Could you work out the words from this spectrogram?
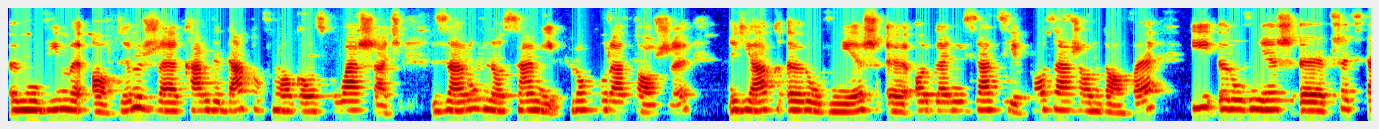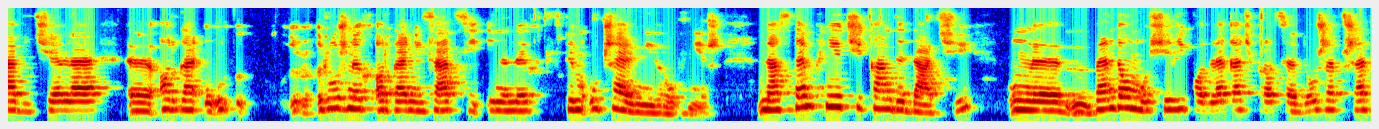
e, mówimy o tym, że kandydatów mogą zgłaszać zarówno sami prokuratorzy, jak również e, organizacje pozarządowe i również e, przedstawiciele u- różnych organizacji innych, w tym uczelni również. Następnie ci kandydaci będą musieli podlegać procedurze przed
